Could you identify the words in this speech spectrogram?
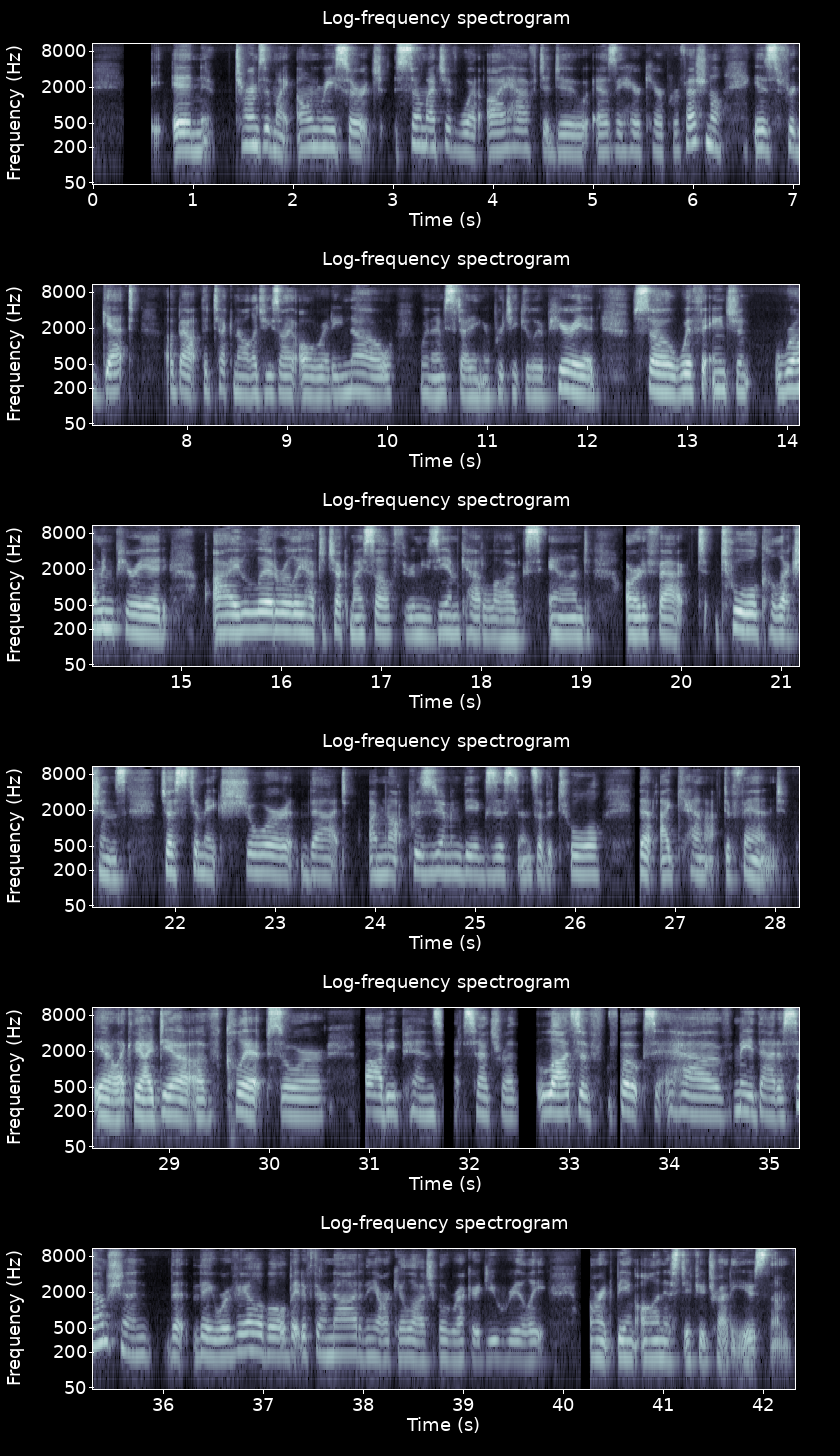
in terms of my own research, so much of what I have to do as a hair care professional is forget about the technologies I already know when I'm studying a particular period. So, with the ancient Roman period, I literally have to check myself through museum catalogs and artifact tool collections just to make sure that I'm not presuming the existence of a tool that I cannot defend. You know, like the idea of clips or bobby pins, etc. lots of folks have made that assumption that they were available, but if they're not in the archaeological record, you really aren't being honest if you try to use them.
